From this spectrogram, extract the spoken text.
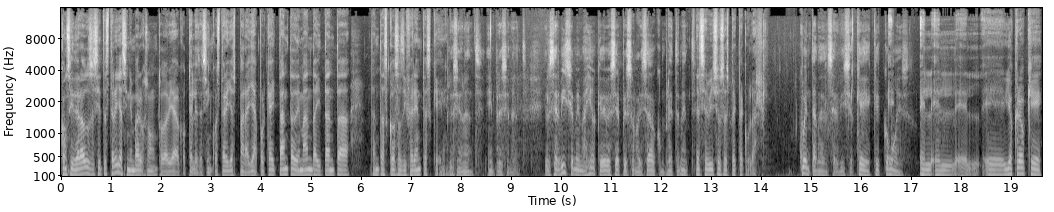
considerados de siete estrellas, sin embargo, son todavía hoteles de cinco estrellas para allá, porque hay tanta demanda y tanta tantas cosas diferentes que... Impresionante, impresionante. El servicio me imagino que debe ser personalizado completamente. El servicio es espectacular. Cuéntame del servicio, ¿qué, qué, ¿cómo eh, es? El, el, el, eh, yo creo que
